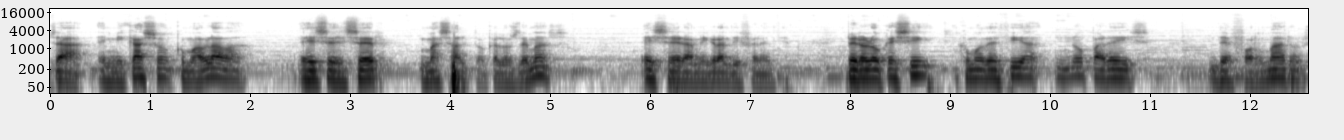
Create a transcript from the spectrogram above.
O sea, en mi caso, como hablaba, es el ser más alto que los demás. Esa era mi gran diferencia. Pero lo que sí, como decía, no paréis de formaros,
